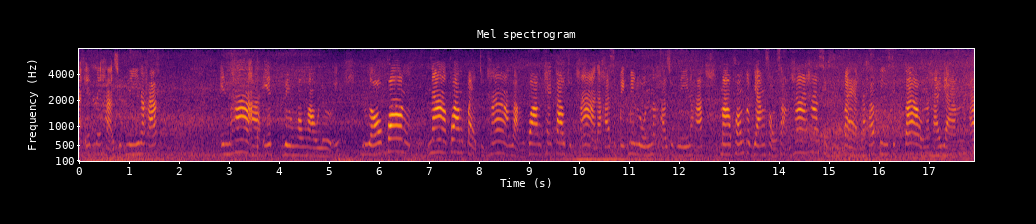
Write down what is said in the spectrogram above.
RS เลยค่ะ ชุดนี้นะคะ N5 RS เวลเงาเงาๆเลยล้อกว้างหน้ากว้าง 8.5 หลังกว้างแค่ 9.5 นะคะ สเปคไม่ล้นนะคะ ชุดนี้นะคะ มาพร้อมกับยาง 235 50 18 นะคะ ปี 19 นะคะ ยางนะคะ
